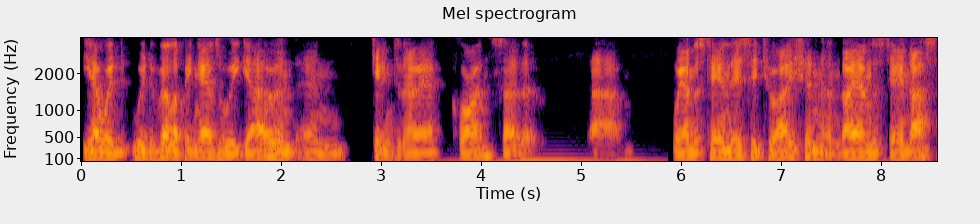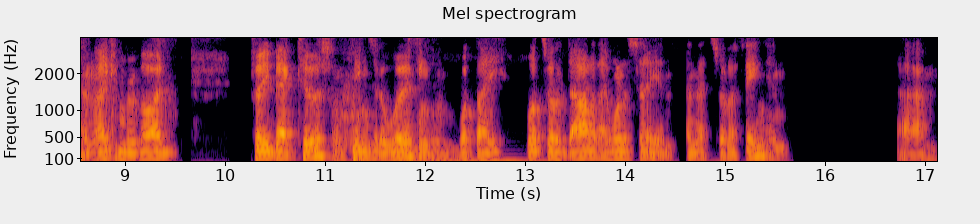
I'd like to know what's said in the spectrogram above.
yeah, we're we're developing as we go, and and getting to know our clients so that um, we understand their situation and they understand us and they can provide feedback to us on things that are working and what they what sort of data they want to see and, and that sort of thing. And um,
